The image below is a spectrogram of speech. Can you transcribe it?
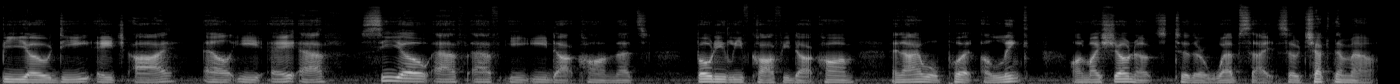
B O D H I L E A F C O F F E E dot com. That's bodhileafcoffee.com. And I will put a link on my show notes to their website. So check them out.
